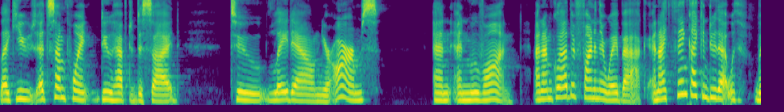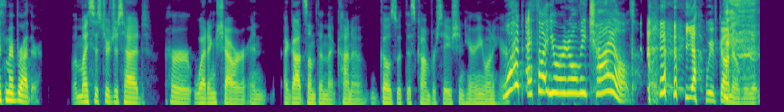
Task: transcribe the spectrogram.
Like you at some point do have to decide to lay down your arms and and move on. And I'm glad they're finding their way back. And I think I can do that with with my brother. My sister just had her wedding shower and I got something that kind of goes with this conversation here. You want to hear? What? I thought you were an only child. yeah, we've gone over this.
